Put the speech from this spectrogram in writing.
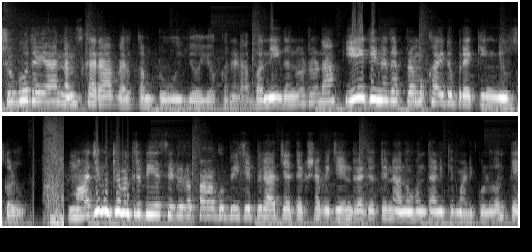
ಶುಭೋದಯ, ನಮಸ್ಕಾರ ವೆಲ್ಕಮ್ ಟು ಯೋಯೋ ಕನ್ನಡ ಬನ್ನಿ ಈಗ ನೋಡೋಣ ಈ ದಿನದ ಪ್ರಮುಖ ಐದು ಬ್ರೇಕಿಂಗ್ ನ್ಯೂಸ್ಗಳು ಮಾಜಿ ಮುಖ್ಯಮಂತ್ರಿ ಬಿಎಸ್ ಯಡಿಯೂರಪ್ಪ ಹಾಗೂ ಬಿಜೆಪಿ ರಾಜ್ಯಾಧ್ಯಕ್ಷ ವಿಜೇಂದ್ರ ಜೊತೆ ನಾನು ಹೊಂದಾಣಿಕೆ ಮಾಡಿಕೊಳ್ಳುವಂತೆ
